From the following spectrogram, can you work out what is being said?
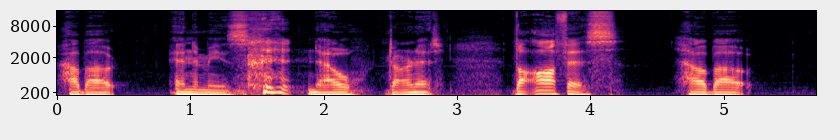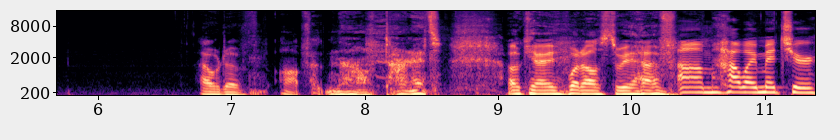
How about enemies? no, darn it. The Office. How about out of office? No, darn it. Okay, what else do we have? Um, How I Met Your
